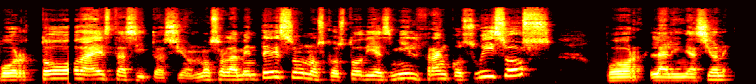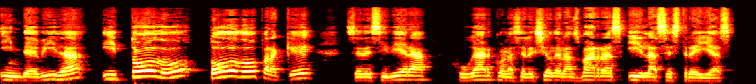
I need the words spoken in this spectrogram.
por toda esta situación. No solamente eso, nos costó 10 mil francos suizos por la alineación indebida y todo, todo para que se decidiera jugar con la selección de las barras y las estrellas.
